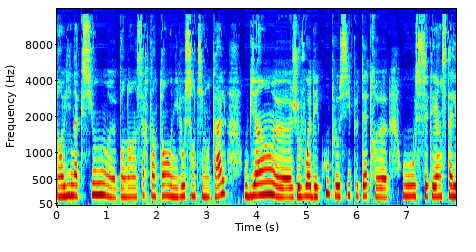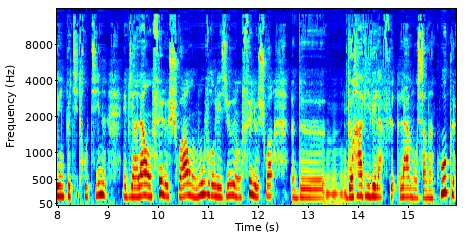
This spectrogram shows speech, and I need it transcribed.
l'inaction euh, pendant un certain temps au niveau sentimental, ou bien euh, je vois des couples aussi peut-être où s'était installé une petite routine. Et eh bien là, on fait le choix, on ouvre les yeux et on fait le choix de, raviver l'âme au sein d'un couple.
